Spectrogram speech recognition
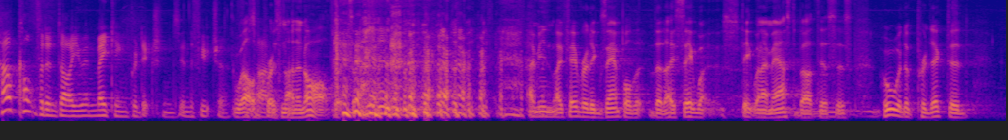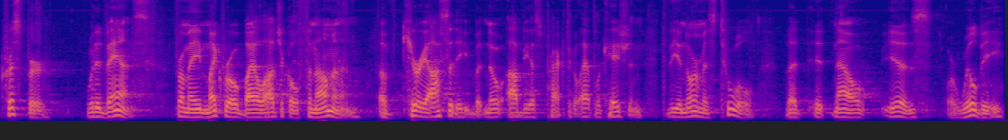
How confident are you in making predictions in the future? Well, of science? course, not at all. but, uh, I mean, my favorite example that, that I say, state when I'm asked about this is who would have predicted CRISPR would advance from a microbiological phenomenon of curiosity but no obvious practical application to the enormous tool that it now is or will be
